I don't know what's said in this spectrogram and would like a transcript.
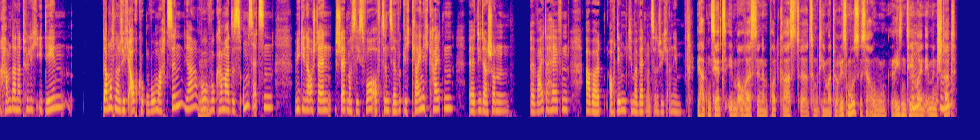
haben da natürlich Ideen. Da muss man natürlich auch gucken, wo macht Sinn, ja, wo, wo kann man das umsetzen, wie genau stellen, stellt man sich's vor. Oft sind es ja wirklich Kleinigkeiten, äh, die da schon äh, weiterhelfen. Aber auch dem Thema werden wir uns natürlich annehmen. Wir hatten es jetzt eben auch erst in einem Podcast äh, zum Thema Tourismus, ist ja auch ein Riesenthema in Immenstadt,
